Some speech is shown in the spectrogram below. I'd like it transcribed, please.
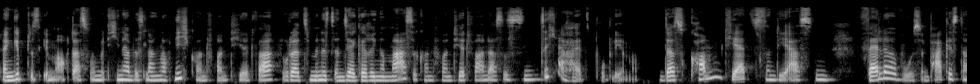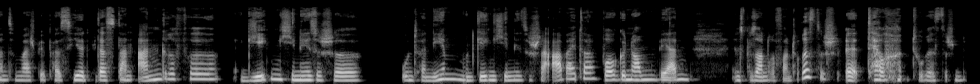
dann gibt es eben auch das, womit China bislang noch nicht konfrontiert war oder zumindest in sehr geringem Maße konfrontiert war, und das sind Sicherheitsprobleme. Das kommt jetzt, sind die ersten Fälle, wo es in Pakistan zum Beispiel passiert, dass dann Angriffe gegen chinesische Unternehmen und gegen chinesische Arbeiter vorgenommen werden, insbesondere von touristisch, äh, ter touristischen,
